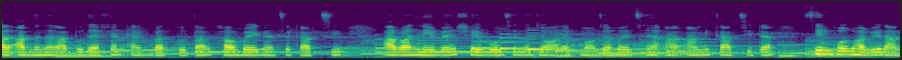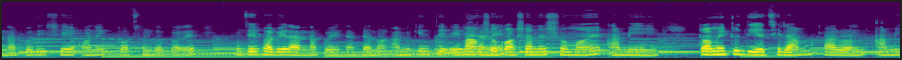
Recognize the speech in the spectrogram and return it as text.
আর আদনানের আব্বু দেখেন একবার তো তার খাওয়া হয়ে গেছে কাচ্চি আবার নেবে সে বলছিল যে অনেক মজা হয়েছে। আর আমি কাচ্চিটা সিম্পলভাবে রান্না করি সে অনেক পছন্দ করে। যেভাবে রান্না করি না কেন আমি কিন্তু এই মাংস কষানোর সময় আমি টমেটো দিয়েছিলাম, কারণ আমি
